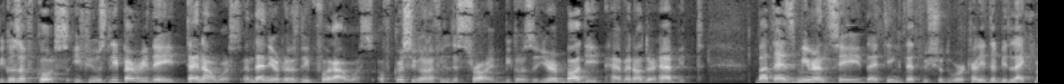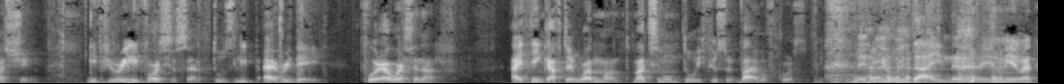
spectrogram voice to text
Because of course, if you sleep every day 10 hours and then you're going to sleep 4 hours, of course you're going to feel destroyed because your body have another habit. But as Miran said, I think that we should work a little bit like machine. If you really force yourself to sleep every day, 4 hours and a half, I think after one month, maximum two, if you survive, of course. Maybe you will die in, uh, in meanwhile.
